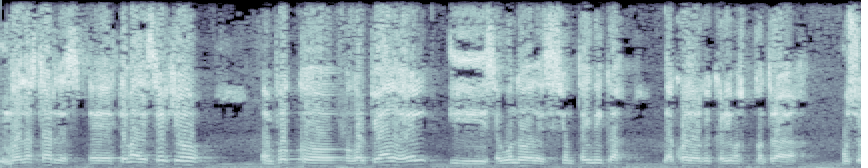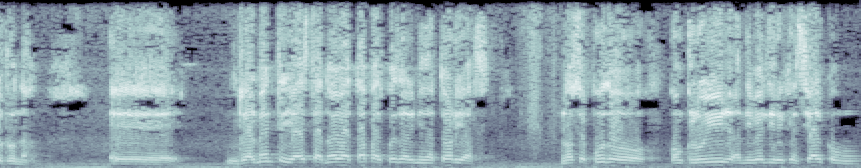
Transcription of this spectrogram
Buenas tardes. Eh, el tema de Sergio un poco golpeado él y segundo decisión técnica de acuerdo a lo que queríamos contra Muchurruna. Eh, realmente ya esta nueva etapa después de las eliminatorias no se pudo concluir a nivel dirigencial con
